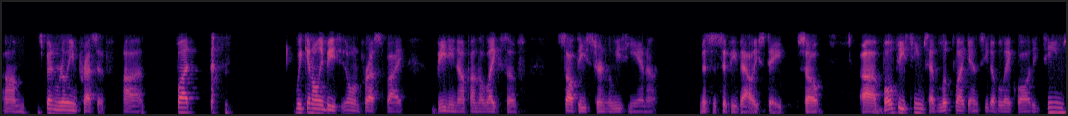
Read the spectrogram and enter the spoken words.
Um, it's been really impressive. Uh, but we can only be so impressed by beating up on the likes of Southeastern Louisiana, Mississippi Valley State. So uh, both these teams have looked like NCAA quality teams,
